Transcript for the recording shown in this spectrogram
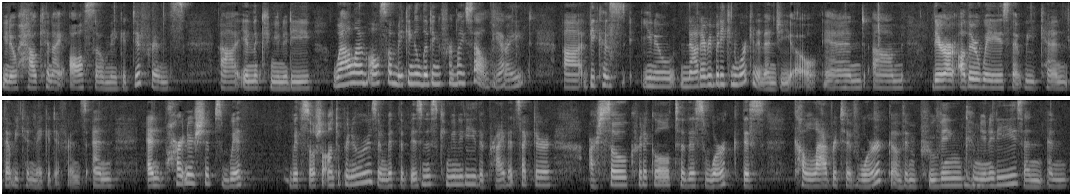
you know how can I also make a difference uh, in the community while I'm also making a living for myself, yeah. right? Uh, because you know not everybody can work in an NGO, mm-hmm. and um, there are other ways that we can that we can make a difference, and and partnerships with with social entrepreneurs and with the business community, the private sector, are so critical to this work, this collaborative work of improving mm-hmm. communities and, and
